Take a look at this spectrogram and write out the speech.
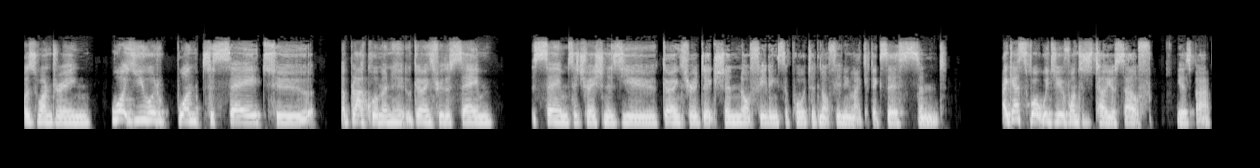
was wondering what you would want to say to a black woman who going through the same same situation as you, going through addiction, not feeling supported, not feeling like it exists, and I guess what would you have wanted to tell yourself years back?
